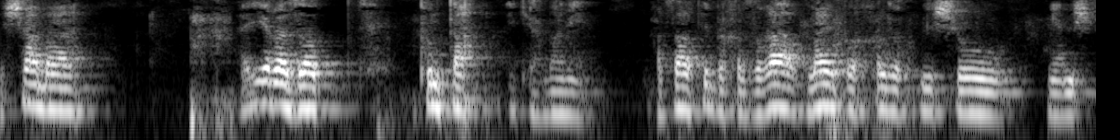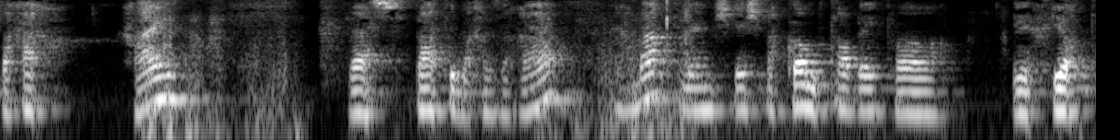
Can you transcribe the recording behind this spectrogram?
ושם העיר הזאת פונתה לגרמנים. חזרתי בחזרה, אולי יכול להיות מישהו מהמשפחה חי, ואז באתי בחזרה, ואמרתי להם שיש מקום טוב איפה לחיות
